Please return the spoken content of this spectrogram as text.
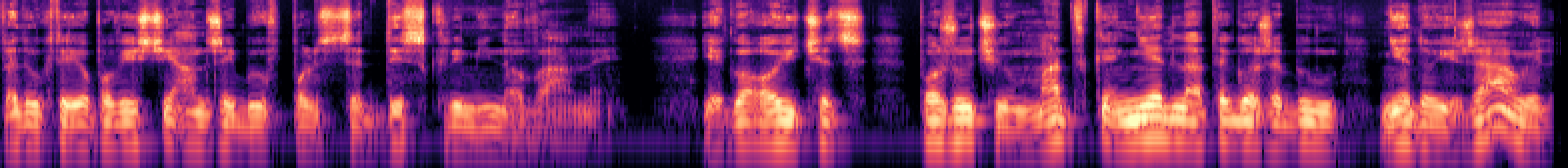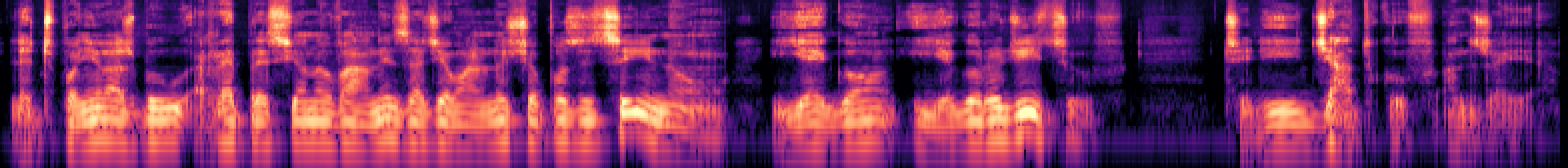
Według tej opowieści Andrzej był w Polsce dyskryminowany. Jego ojciec porzucił matkę nie dlatego, że był niedojrzały, lecz ponieważ był represjonowany za działalność opozycyjną jego i jego rodziców, czyli dziadków Andrzeja.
